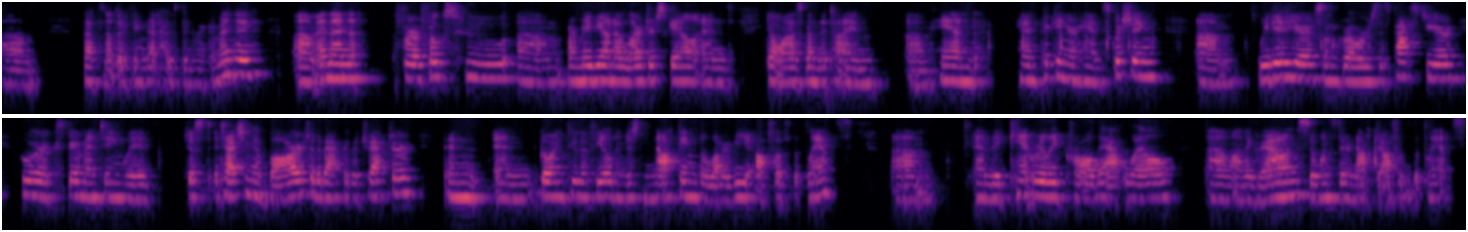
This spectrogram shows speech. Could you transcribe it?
Um, that's another thing that has been recommended. Um, and then for folks who um, are maybe on a larger scale and don't want to spend the time um, hand, hand picking or hand squishing, um, we did hear some growers this past year who were experimenting with just attaching a bar to the back of a tractor and, and going through the field and just knocking the larvae off of the plants. Um, and they can't really crawl that well um, on the ground. So once they're knocked off of the plants,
